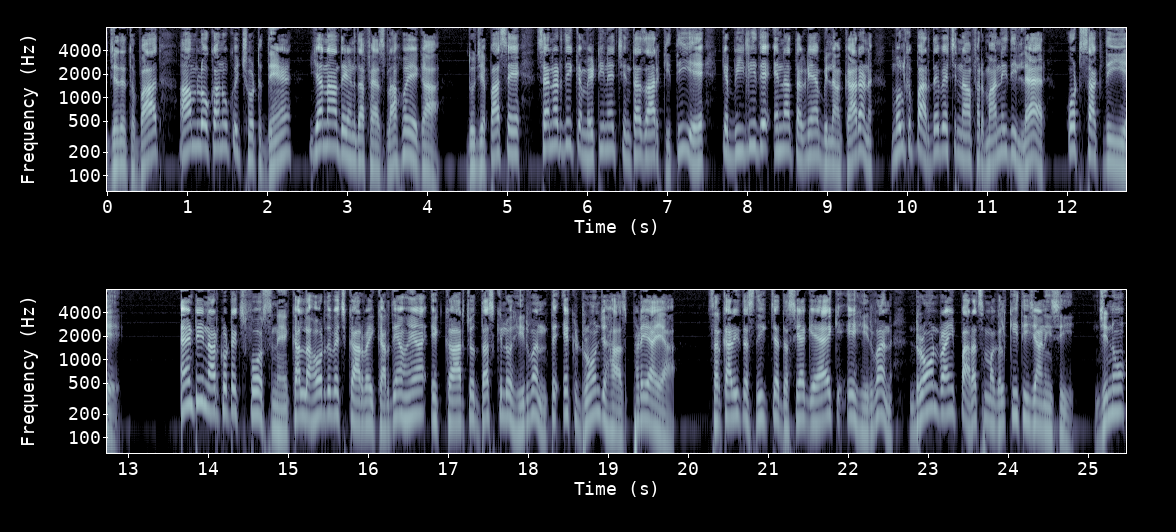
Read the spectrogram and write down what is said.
ਜਿਹਦੇ ਤੋਂ ਬਾਅਦ ਆਮ ਲੋਕਾਂ ਨੂੰ ਕੋਈ ਛੁੱਟ ਦੇਣ ਜਾਂ ਨਾ ਦੇਣ ਦਾ ਫੈਸਲਾ ਹੋਏਗਾ। ਦੂਜੇ ਪਾਸੇ, ਸੈਨੇਟ ਦੀ ਕਮੇਟੀ ਨੇ ਚਿੰਤਾ ਜ਼ਾਹਰ ਕੀਤੀ ਹੈ ਕਿ ਬਿਜਲੀ ਦੇ ਇਨ੍ਹਾਂ ਤਗੜੀਆਂ ਬਿੱਲਾਂ ਕਾਰਨ ਮੁਲਕ ਭਰ ਦੇ ਵਿੱਚ ਨਾਫਰਮਾਨੀ ਦੀ ਲਹਿਰ ਉੱਠ ਸਕਦੀ ਏ। ਐਂਟੀ ਨਾਰਕੋਟਿਕਸ ਫੋਰਸ ਨੇ ਕੱਲ ਲਾਹੌਰ ਦੇ ਵਿੱਚ ਕਾਰਵਾਈ ਕਰਦਿਆਂ ਹੋਇਆਂ ਇੱਕ ਕਾਰ 'ਚੋਂ 10 ਕਿਲੋ ਹੀਰੋਇਨ ਤੇ ਇੱਕ ਡਰੋਨ ਜਹਾਜ਼ ਫੜਿਆ ਆ। ਸਰਕਾਰੀ ਤਸਦੀਕ 'ਚ ਦੱਸਿਆ ਗਿਆ ਹੈ ਕਿ ਇਹ ਹੀਰੋਇਨ ਡਰੋਨ ਰਾਹੀਂ ਭਾਰਤ ਸਮਗਲ ਕੀਤੀ ਜਾਣੀ ਸੀ ਜਿਹਨੂੰ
